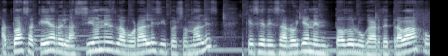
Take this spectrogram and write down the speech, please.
a todas aquellas relaciones laborales y personales que se desarrollan en todo lugar de trabajo.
